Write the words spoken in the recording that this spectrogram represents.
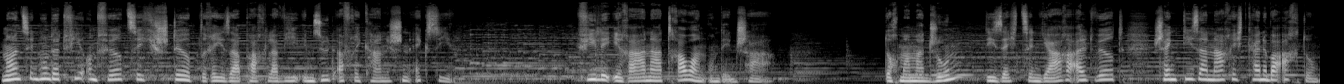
1944 stirbt Reza Pahlavi im südafrikanischen Exil. Viele Iraner trauern um den Schah. Doch Mama Jun, die 16 Jahre alt wird, schenkt dieser Nachricht keine Beachtung.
